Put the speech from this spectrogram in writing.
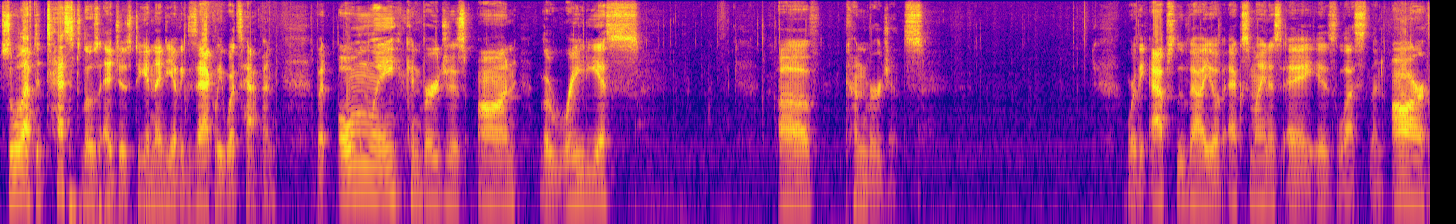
So we'll have to test those edges to get an idea of exactly what's happened. But only converges on the radius of convergence where the absolute value of x minus a is less than r.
